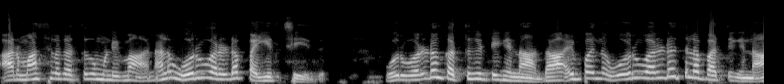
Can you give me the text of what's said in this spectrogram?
ஆறு மாசத்துல கத்துக்க முடியுமா? அதனால ஒரு வருட பயிற்சி இது. ஒரு வருடம் கத்துக்கிட்டீங்கன்னா தான் இப்ப இந்த ஒரு வருடத்துல பாத்தீங்கன்னா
